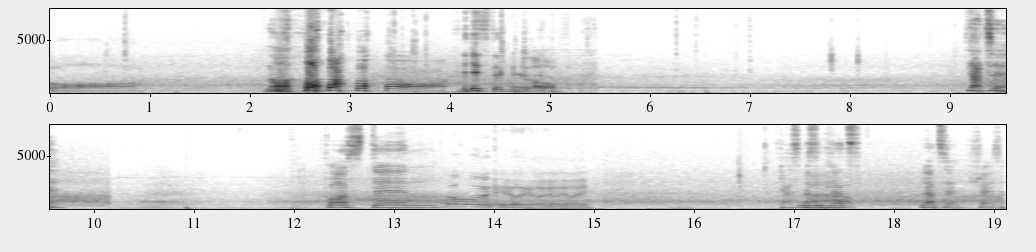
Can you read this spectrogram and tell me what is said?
Oh. Ist der gut drauf. Latte. Pfosten. Ui, ui. Da ist ein bisschen Ja. Platz. Latte. Scheiße.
